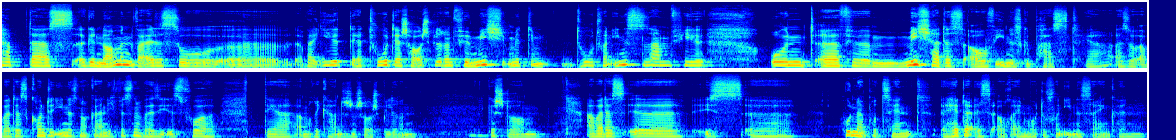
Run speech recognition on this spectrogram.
habe das äh, genommen, weil das so, äh, weil ihr der Tod der Schauspielerin für mich mit dem Tod von Ines zusammenfiel und äh, für mich hat es auf Ines gepasst. Ja? Also, aber das konnte Ines noch gar nicht wissen, weil sie ist vor der amerikanischen Schauspielerin gestorben. Aber das äh, ist äh, 100 Prozent, hätte es auch ein Motto von Ines sein können.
